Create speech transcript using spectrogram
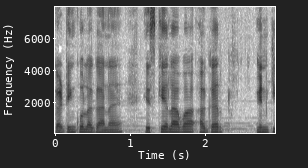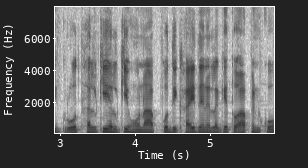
कटिंग को लगाना है। इसके अलावा अगर इनकी ग्रोथ हल्की हल्की होना आपको दिखाई देने लगे तो आप इनको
